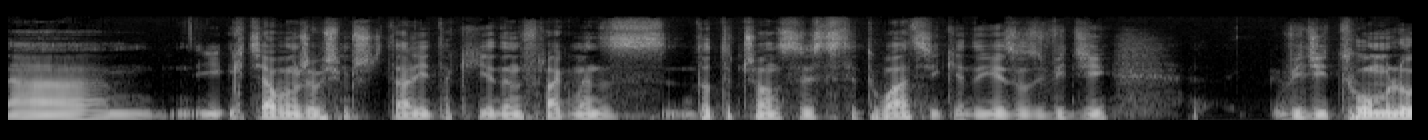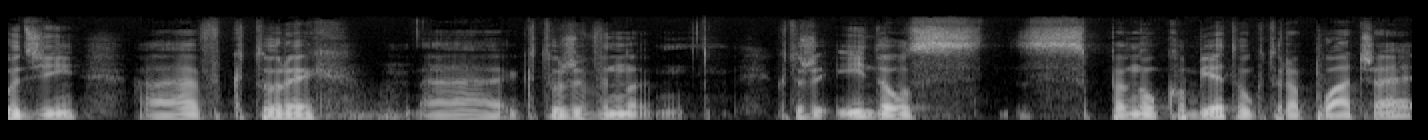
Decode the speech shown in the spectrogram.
A, I chciałbym, żebyśmy przeczytali taki jeden fragment z, dotyczący sytuacji, kiedy Jezus widzi, widzi tłum ludzi, a, w których, którzy, którzy idą z z pewną kobietą, która płacze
